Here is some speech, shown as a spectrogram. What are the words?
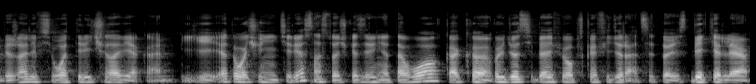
бежали всего три человека. И это очень интересно с точки зрения того, как э, поведет себя Эфиопская Федерация. То есть Бекель э,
